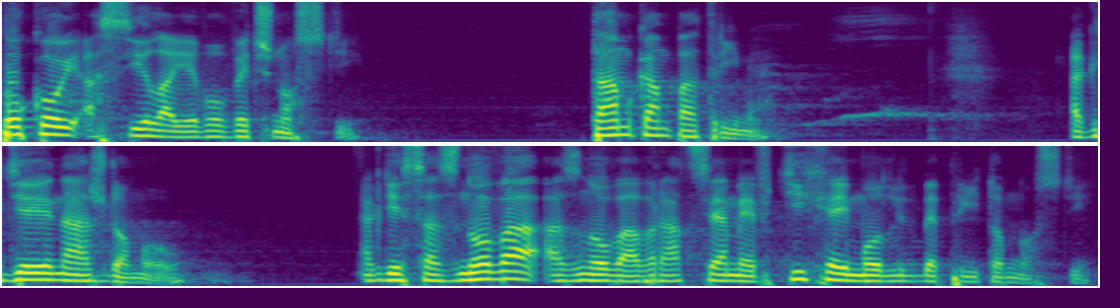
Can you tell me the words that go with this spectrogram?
Pokoj a sila je vo väčšnosti. Tam, kam patríme. A kde je náš domov? A kde sa znova a znova vraciame v tichej modlitbe prítomnosti.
